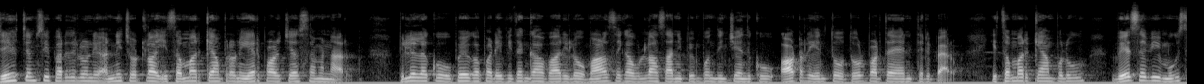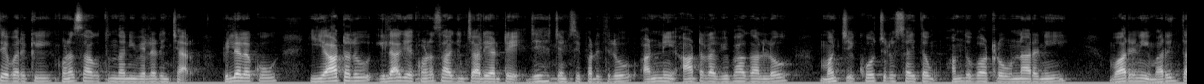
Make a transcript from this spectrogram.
జేహెచ్ఎంసీ పరిధిలోని అన్ని చోట్ల ఈ సమ్మర్ క్యాంపులను ఏర్పాటు చేస్తామన్నారు. పిల్లలకు ఉపయోగపడే విధంగా వారిలో మానసిక ఉల్లాసాన్ని పెంపొందించేందుకు ఆటలు ఎంతో తోడ్పడతాయని తెలిపారు. ఈ సమ్మర్ క్యాంపులు వేసవి ముగిసే వరకు కొనసాగుతుందని వెల్లడించారు. పిల్లలకు ఈ ఆటలు ఇలాగే కొనసాగించాలి అంటే జీహెచ్ఎంసీ పరిధిలో అన్ని ఆటల విభాగాల్లో మంచి కోచ్లు సైతం అందుబాటులో ఉన్నారని వారిని మరింత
